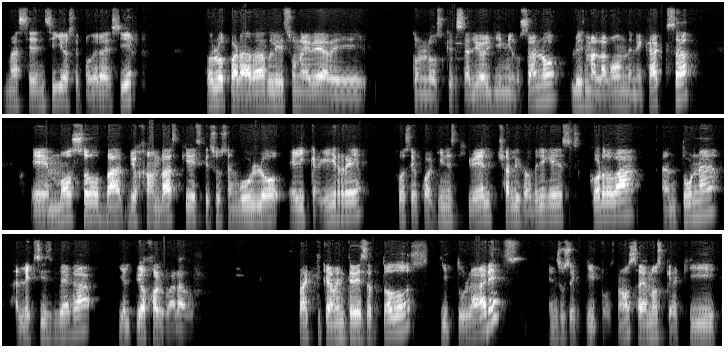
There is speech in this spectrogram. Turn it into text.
más sencillo, se podría decir. Solo para darles una idea de con los que salió el Jimmy Lozano, Luis Malagón de Necaxa, eh, Mozo, Johan Vázquez, Jesús Angulo, Eric Aguirre, José Joaquín Esquivel, Charlie Rodríguez, Córdoba, Antuna, Alexis Vega y el Piojo Alvarado. Prácticamente ves a todos titulares en sus equipos, ¿no? Sabemos que aquí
